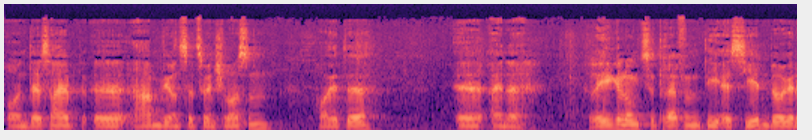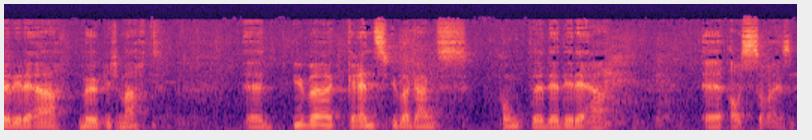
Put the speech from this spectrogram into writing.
Und deshalb haben wir uns dazu entschlossen, heute eine Regelung zu treffen, die es jedem Bürger der DDR möglich macht, äh, über Grenzübergangspunkte der DDR äh, auszureisen.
